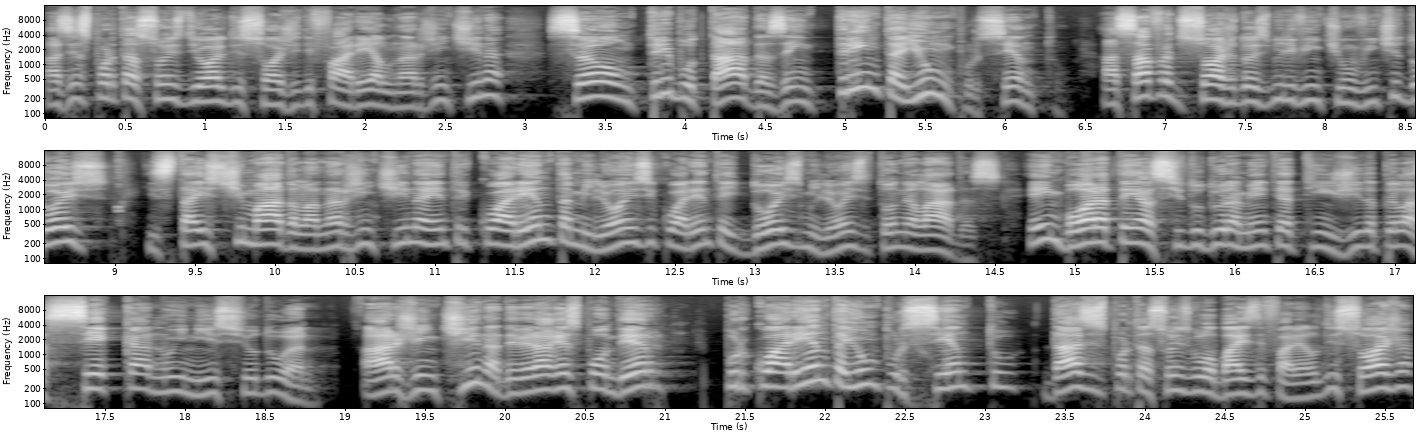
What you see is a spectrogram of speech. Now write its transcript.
As exportações de óleo de soja e de farelo na Argentina são tributadas em 31%. A safra de soja 2021-22 está estimada lá na Argentina entre 40 milhões e 42 milhões de toneladas, embora tenha sido duramente atingida pela seca no início do ano. A Argentina deverá responder por 41% das exportações globais de farelo de soja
